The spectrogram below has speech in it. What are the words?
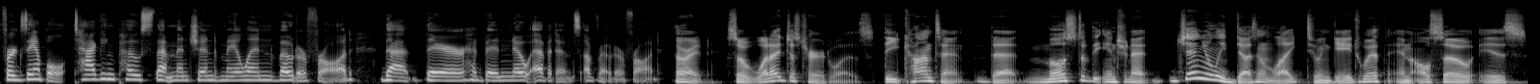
For example, tagging posts that mentioned mail in voter fraud, that there had been no evidence of voter fraud. All right. So, what I just heard was the content that most of the internet genuinely doesn't like to engage with, and also is,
